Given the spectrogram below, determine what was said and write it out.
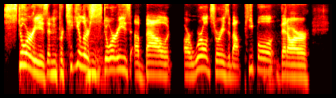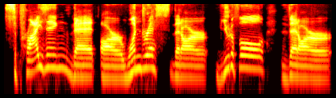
stories and in particular mm. stories about our world, stories about people mm. that are surprising, that are wondrous, that are beautiful, that are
